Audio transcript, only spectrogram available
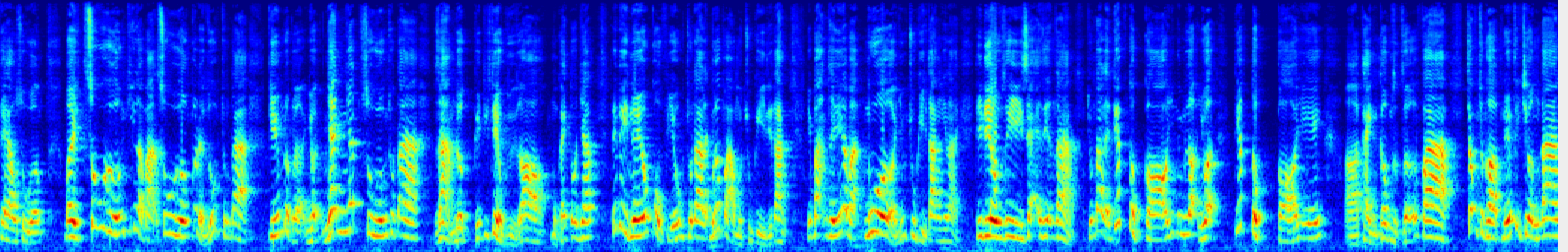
theo xu hướng. Bởi xu hướng chính là bạn xu hướng có thể giúp chúng ta kiếm được lợi nhuận nhanh nhất xu hướng chúng ta giảm được cái thiểu rủi ro một cách tốt nhất. Thế thì nếu cổ phiếu chúng ta lại bước vào một chu kỳ đi tăng thì bạn thấy là bạn mua ở những chu kỳ tăng như này thì điều gì sẽ diễn ra? Chúng ta lại tiếp tục có những cái lợi nhuận tiếp tục có những uh, thành công rực rỡ. Và trong trường hợp nếu thị trường đang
